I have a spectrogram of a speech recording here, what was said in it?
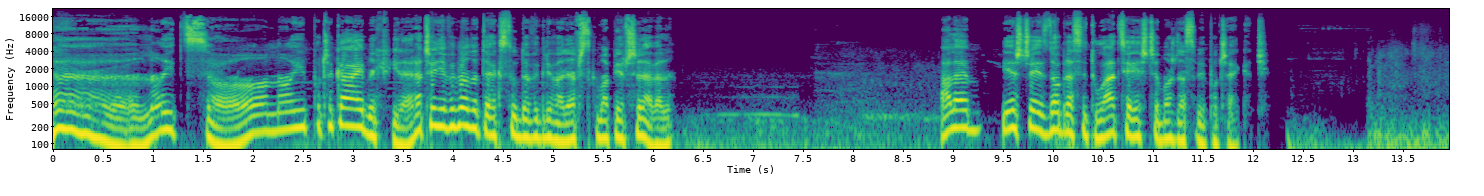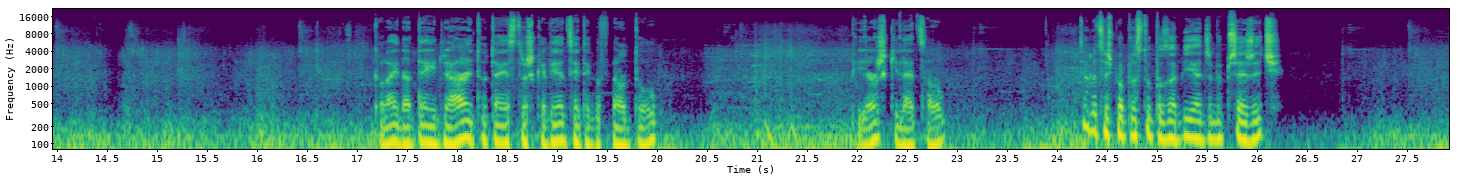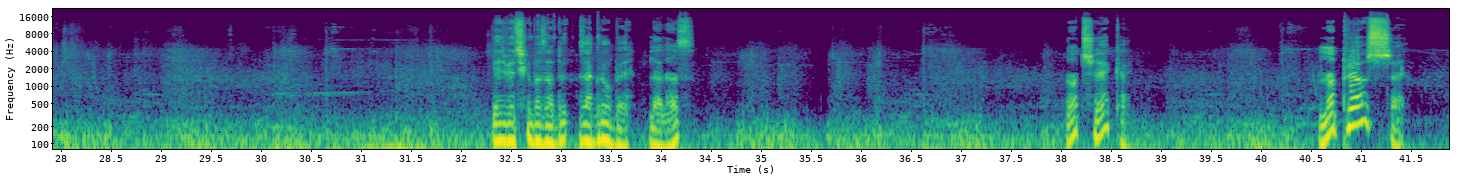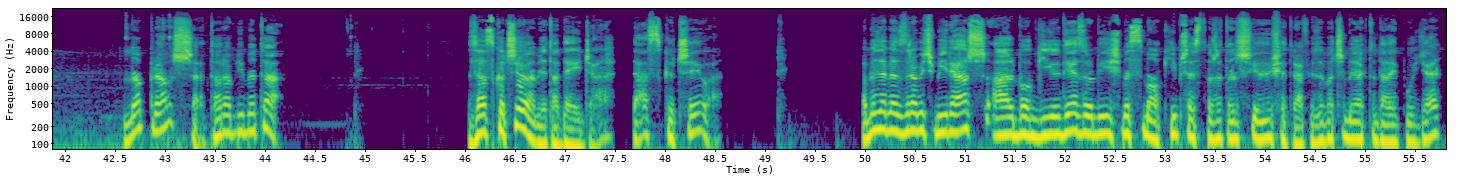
Eee, No i co? No i poczekajmy chwilę. Raczej nie wygląda to jak stół do wygrywania. Wszystko ma pierwszy level. Ale jeszcze jest dobra sytuacja, jeszcze można sobie poczekać. Kolejna Deja. Tutaj jest troszkę więcej tego frontu. Pieniążki lecą. Chcemy coś po prostu pozabijać, żeby przeżyć. Niedźwiedź chyba za, za gruby dla nas. No czekaj. No proszę. No proszę, to robimy tak. Zaskoczyła mnie ta Deja. Zaskoczyła. A my zamiast zrobić Miraż albo Gildię, zrobiliśmy Smoki, przez to, że ten Shiryu się trafił. Zobaczymy, jak to dalej pójdzie.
